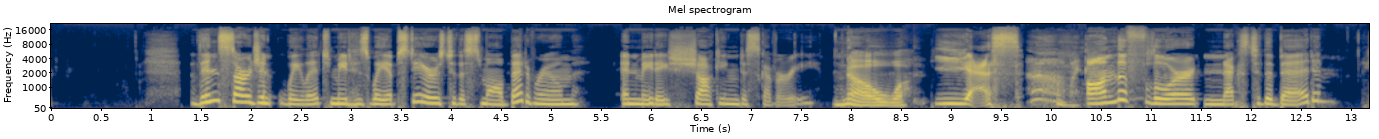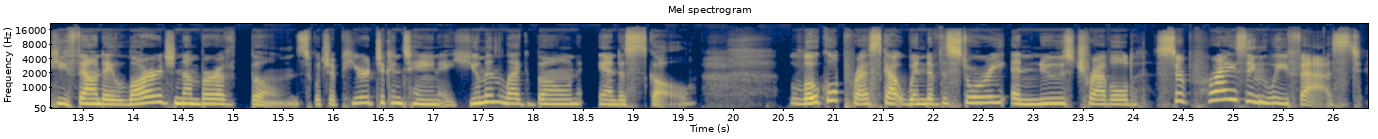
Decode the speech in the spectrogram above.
Then Sergeant Waylett made his way upstairs to the small bedroom and made a shocking discovery. No. Yes. Oh. On the floor next to the bed, he found a large number of bones, which appeared to contain a human leg bone and a skull. Local press got wind of the story, and news traveled surprisingly fast.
